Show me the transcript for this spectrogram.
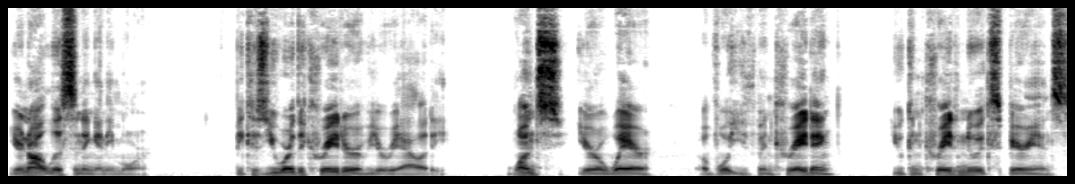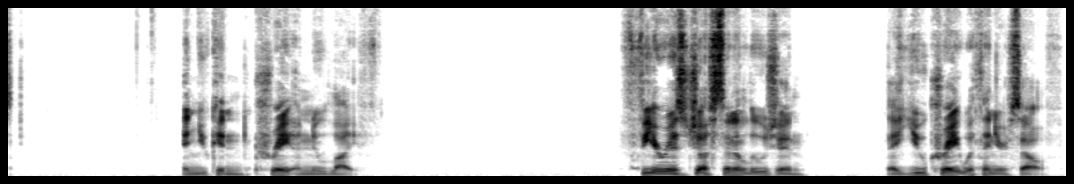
you're not listening anymore because you are the creator of your reality. Once you're aware of what you've been creating, you can create a new experience and you can create a new life. Fear is just an illusion that you create within yourself.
